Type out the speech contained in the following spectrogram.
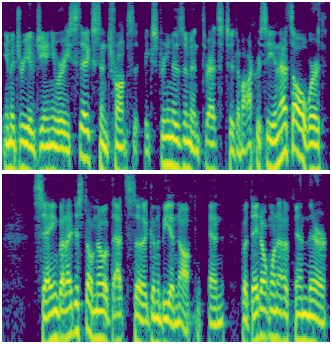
imagery of January 6th and Trump's extremism and threats to democracy. And that's all worth saying, but I just don't know if that's uh, going to be enough. And, but they don't want to offend their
